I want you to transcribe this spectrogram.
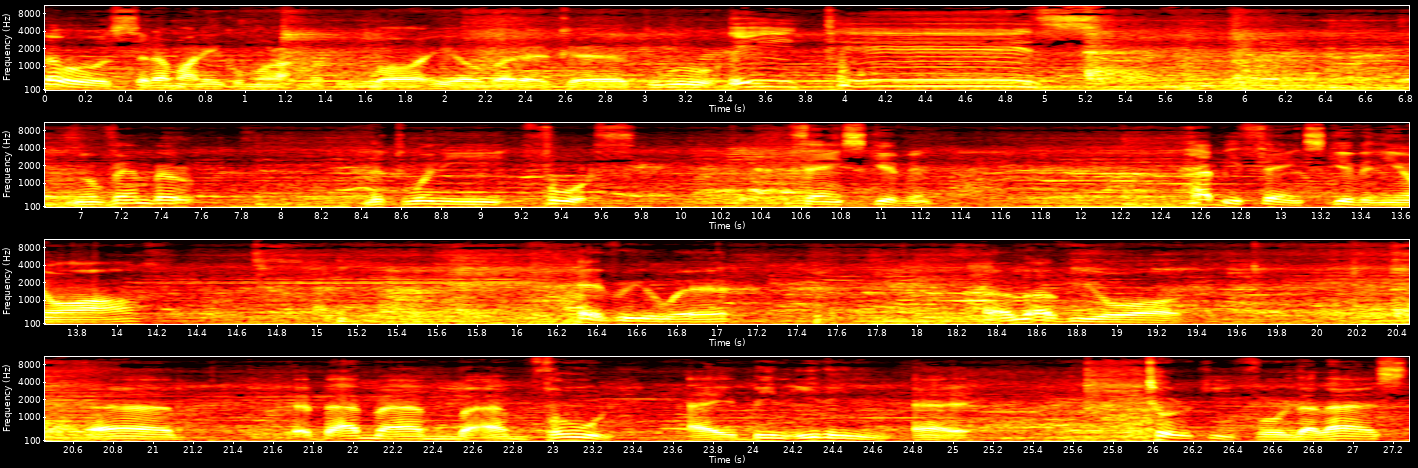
Hello, alaikum wa rahmatullahi wa barakatuh. It is November the 24th, Thanksgiving. Happy Thanksgiving, you all. Everywhere. I love you all. Uh, I'm, I'm, I'm full. I've been eating uh, turkey for the last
